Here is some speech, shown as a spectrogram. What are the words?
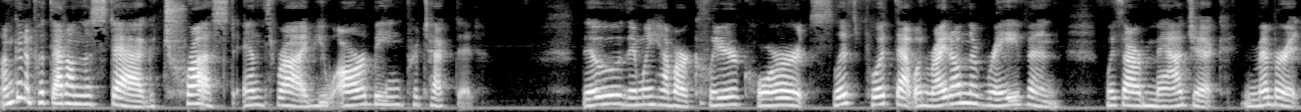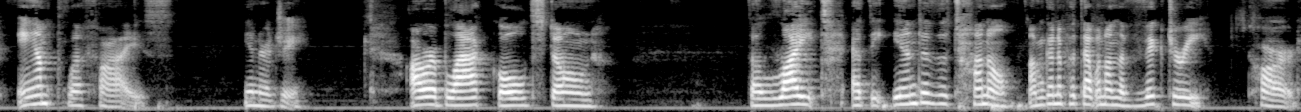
I'm going to put that on the stag. Trust and thrive. You are being protected. Though, then we have our clear quartz. Let's put that one right on the raven with our magic. Remember, it amplifies energy. Our black gold stone, the light at the end of the tunnel. I'm going to put that one on the victory card.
